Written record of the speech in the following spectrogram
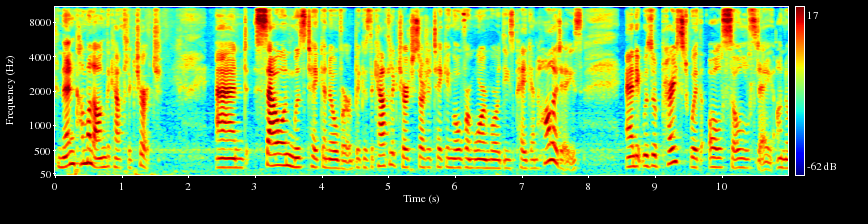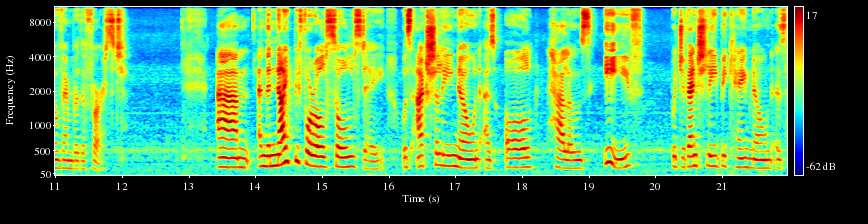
And then come along the Catholic Church. And Samhain was taken over because the Catholic Church started taking over more and more of these pagan holidays and it was replaced with All Souls Day on November the 1st. Um, and the night before All Souls Day was actually known as All Hallows Eve, which eventually became known as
